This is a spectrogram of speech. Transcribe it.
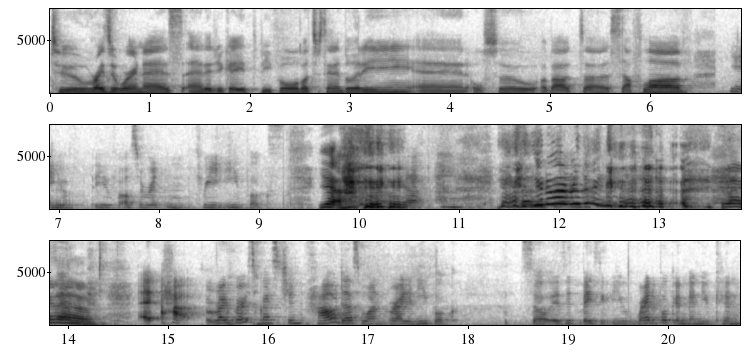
to raise awareness and educate people about sustainability and also about uh, self-love. Yeah, you've you've also written three ebooks. Yeah. Yeah. you know everything. yeah, I have. Uh, how, my first question: How does one write an ebook? So is it basically you write a book and then you can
